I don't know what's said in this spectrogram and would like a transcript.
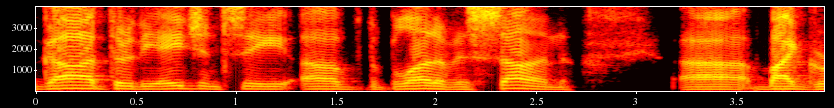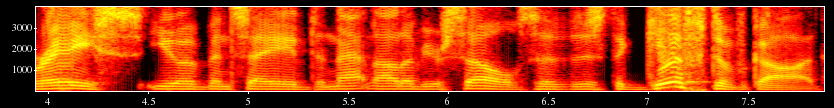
God through the agency of the blood of his son, uh, by grace you have been saved, and that not of yourselves. It is the gift of God,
